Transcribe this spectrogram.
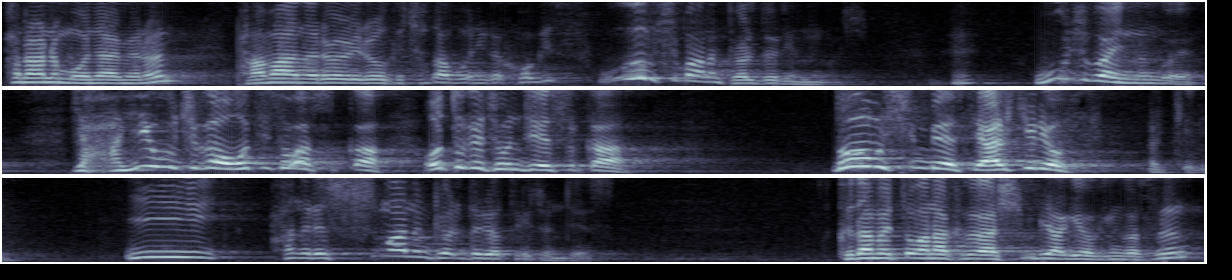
하나는 뭐냐면은 밤하늘을 이렇게 쳐다보니까 거기 수없이 많은 별들이 있는 거죠. 예? 우주가 있는 거예요. 야, 이 우주가 어디서 왔을까? 어떻게 존재했을까? 너무 신비했어요. 알 길이 없어요. 알 길이. 이 하늘에 수많은 별들이 어떻게 존재했어? 그 다음에 또 하나 그가 신비하게 여긴 것은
